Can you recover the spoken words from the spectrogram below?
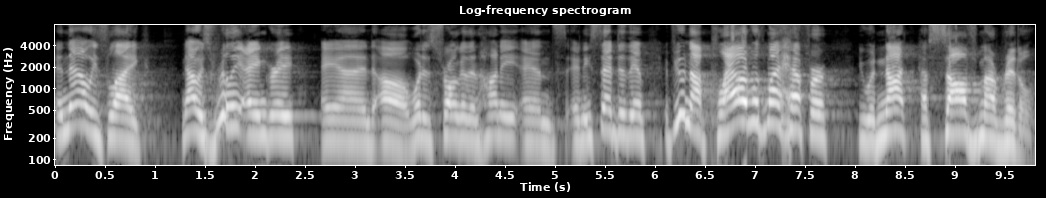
And now he's like, now he's really angry, and uh, what is stronger than honey? And, and he said to them, If you're not plowed with my heifer, you would not have solved my riddle.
